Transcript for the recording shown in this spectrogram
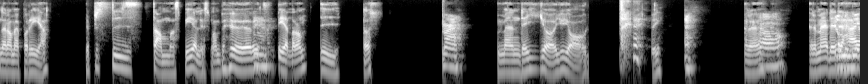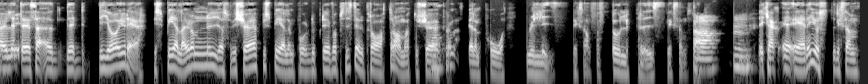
när de är på rea. Det är precis samma spel. Liksom. Man behöver inte Mm. spela dem i höst. Nej. Men det gör ju jag. och. Eller? Ja. Är du med? Det, Ja, det här är lite så här, det, det gör ju det. Vi spelar ju de nya, så vi köper spelen på, det var precis det du pratade om, att du köper de här spelen på release, liksom, för full pris. Liksom. Ja. Mm. det kanske, är det just liksom,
